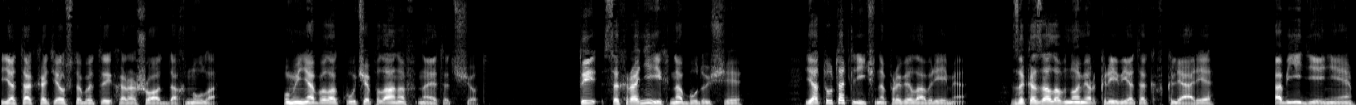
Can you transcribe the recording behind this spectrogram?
«Я так хотел, чтобы ты хорошо отдохнула», у меня была куча планов на этот счет. Ты сохрани их на будущее. Я тут отлично провела время. Заказала в номер креветок в кляре, объедение.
